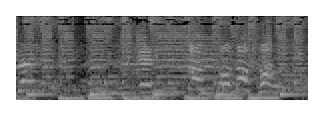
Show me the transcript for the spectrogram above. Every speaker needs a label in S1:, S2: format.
S1: dice el loco loco,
